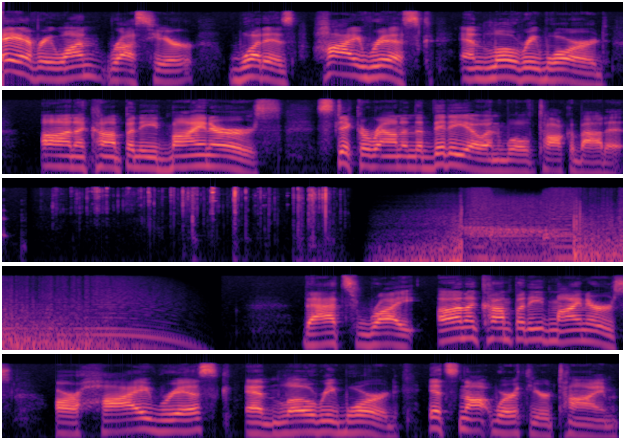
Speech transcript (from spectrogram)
Hey everyone, Russ here. What is high risk and low reward? Unaccompanied minors. Stick around in the video and we'll talk about it. That's right, unaccompanied minors are high risk and low reward. It's not worth your time.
